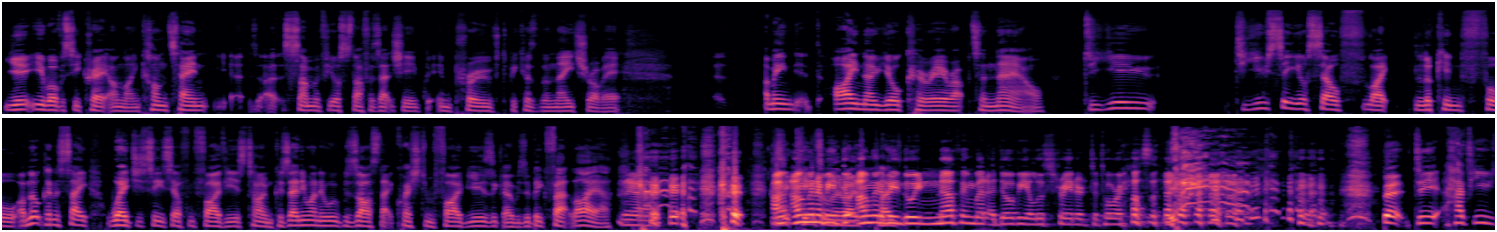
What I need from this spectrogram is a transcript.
you you obviously create online content. Uh, some of your stuff has actually improved because of the nature of it. I mean, I know your career up to now. Do you do you see yourself like looking for i'm not going to say where do you see yourself in five years time because anyone who was asked that question five years ago was a big fat liar. Yeah. I'm, I'm going to be do, i'm going to be doing nothing but adobe illustrator tutorials. But do you, have you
